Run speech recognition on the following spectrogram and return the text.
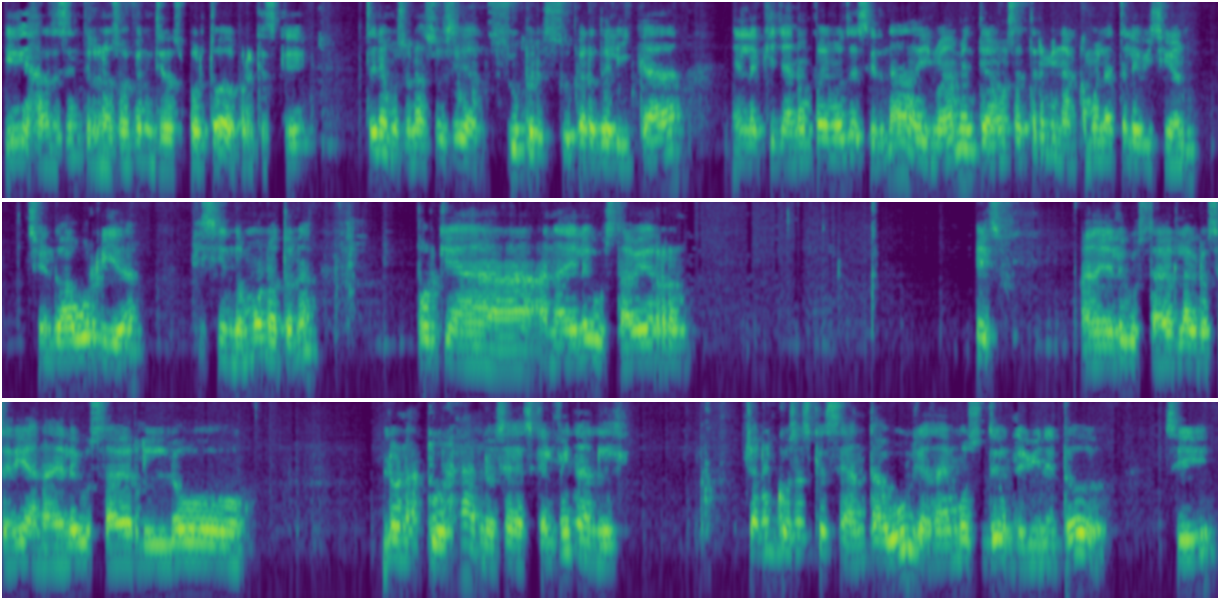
y dejar de sentirnos ofendidos por todo, porque es que tenemos una sociedad súper, súper delicada en la que ya no podemos decir nada y nuevamente vamos a terminar como la televisión, siendo aburrida y siendo monótona, porque a, nadie le gusta ver eso. A nadie le gusta ver la grosería, a nadie le gusta ver lo, lo natural. O sea, es que al final ya no hay cosas que sean tabú, ya sabemos de dónde viene todo. ¿Sí?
